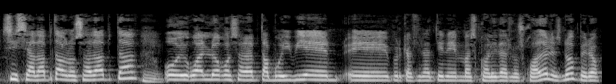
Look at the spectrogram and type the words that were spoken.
si se adapta o no se adapta, Mm. o igual luego se adapta muy bien, eh, porque al final tienen más cualidades los jugadores, ¿no? Pero,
